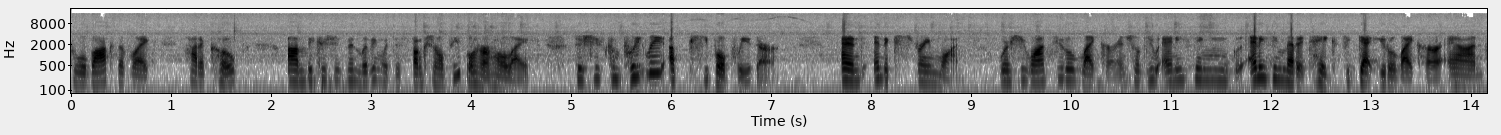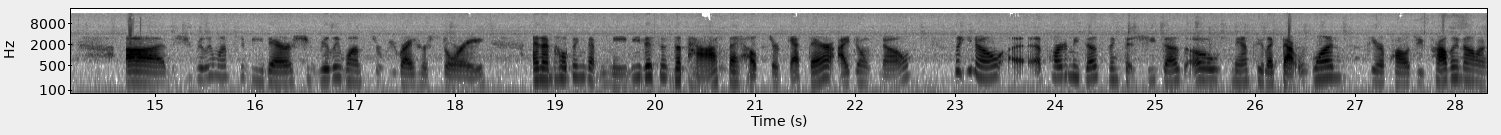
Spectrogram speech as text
toolbox of like how to cope um, because she's been living with dysfunctional people her whole life. So she's completely a people pleaser and an extreme one where she wants you to like her and she'll do anything anything that it takes to get you to like her. And uh, she really wants to be there. She really wants to rewrite her story. And i'm hoping that maybe this is the path that helps her get there. I don't know. But you know a, part of me does think that she does owe nancy like that one sincere apology probably not on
